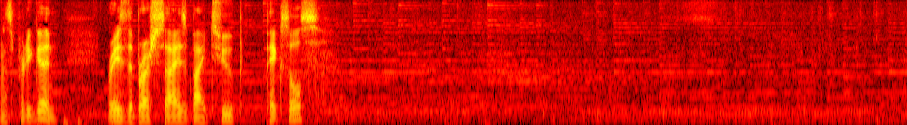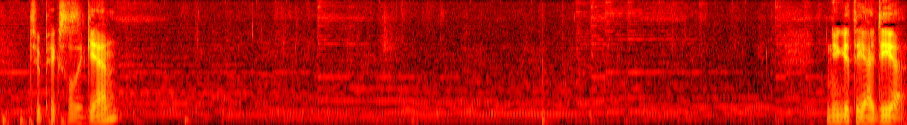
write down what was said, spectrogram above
That's pretty good. Raise the brush size by two pixels. Two pixels again. And you get the idea.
